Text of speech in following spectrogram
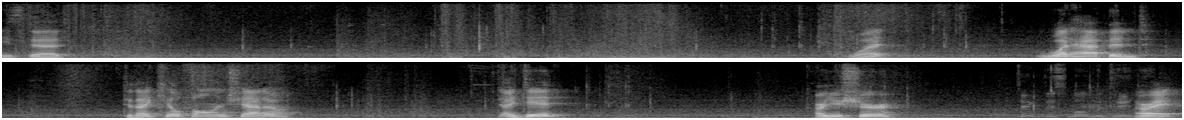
He's dead. What? What happened? Did I kill Fallen Shadow? I did? Are you sure? Alright,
